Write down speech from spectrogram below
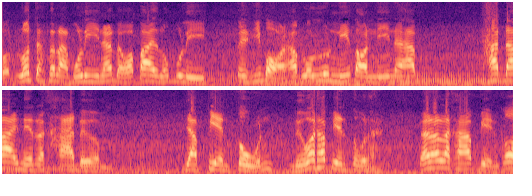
รถรถจากสระบุรีนะ แต่ว่าป้ายลบบุรีเป็นที่บอกนะครับรถรุ่นนี้ตอนนี้นะครับ ถ้าได้ในราคาเดิม อย่าเปลี่ยนศูนย์หรือว่าถ้าเปลี่ยนศูนย์แล้วถ้าราคาเปลี่ยนก็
